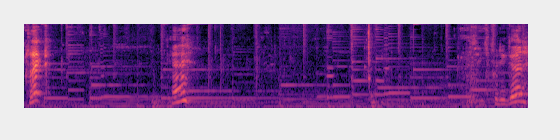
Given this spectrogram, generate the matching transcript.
Click. Okay. Seems pretty good.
